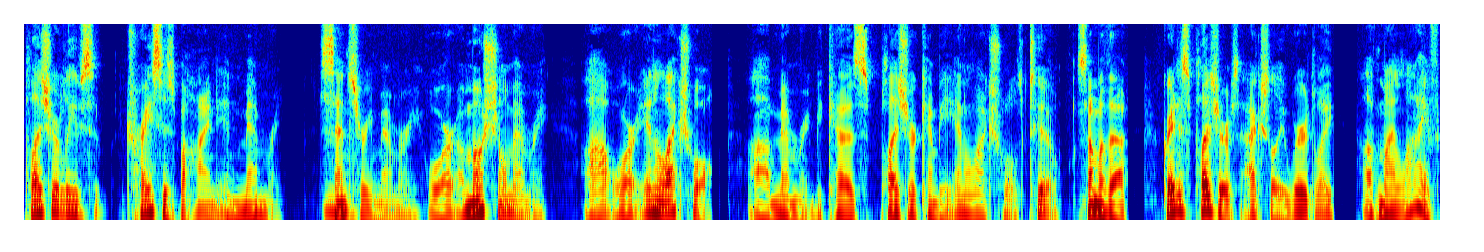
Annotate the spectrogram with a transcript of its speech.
pleasure leaves traces behind in memory, sensory memory, or emotional memory, uh, or intellectual uh, memory, because pleasure can be intellectual too. Some of the greatest pleasures, actually, weirdly, of my life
